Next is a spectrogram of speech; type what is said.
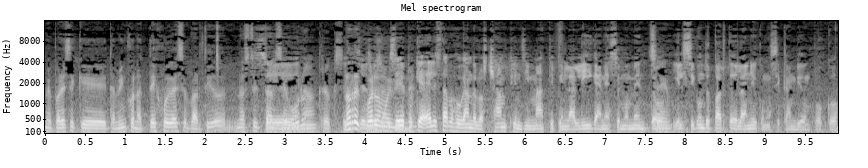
me parece que también con Ate juega ese partido, no estoy tan Sí, seguro. No, creo que sí. No Sí, recuerdo sí, muy sí, bien. ¿eh? porque él estaba jugando los Champions y Matip en la liga en ese momento. Sí. Y el segundo parte del año como se cambió un poco.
